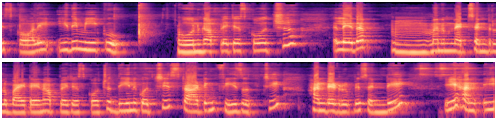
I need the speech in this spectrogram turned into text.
తీసుకోవాలి. ఇది మీకు ఓన్గా అప్లై చేసుకోవచ్చు. లేదా మనం నెట్ సెంటర్లో బయట అయినా అప్లై చేసుకోవచ్చు. దీనికి వచ్చి స్టార్టింగ్ ఫీజు వచ్చి హండ్రెడ్ రూపీస్ అండి. ఈ హన్ ఈ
